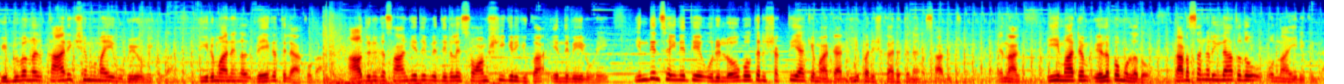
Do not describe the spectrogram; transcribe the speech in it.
വിഭവങ്ങൾ കാര്യക്ഷമമായി ഉപയോഗിക്കുക തീരുമാനങ്ങൾ വേഗത്തിലാക്കുക ആധുനിക സാങ്കേതിക വിദ്യകളെ സ്വാംശീകരിക്കുക എന്നിവയിലൂടെ ഇന്ത്യൻ സൈന്യത്തെ ഒരു ലോകോത്തര ശക്തിയാക്കി മാറ്റാൻ ഈ പരിഷ്കാരത്തിന് സാധിക്കും. എന്നാൽ ഈ മാറ്റം എളുപ്പമുള്ളതോ തടസ്സങ്ങളില്ലാത്തതോ ഒന്നായിരിക്കില്ല.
